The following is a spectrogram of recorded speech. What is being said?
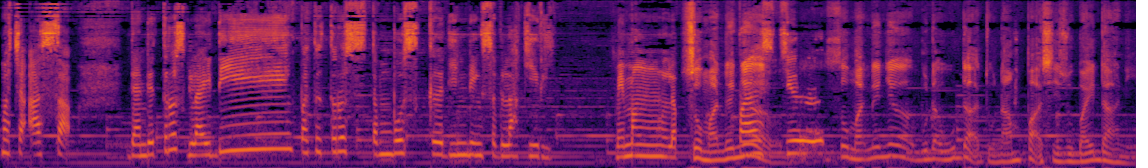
macam asap. Dan dia terus gliding, lepas tu terus tembus ke dinding sebelah kiri. Memang lepas So maknanya je. So maknanya budak-budak tu nampak si Zubaidah ni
